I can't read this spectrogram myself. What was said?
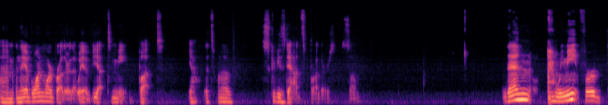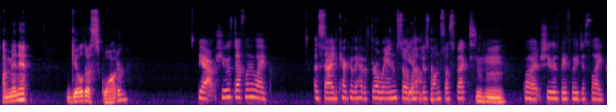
Um, and they have one more brother that we have yet to meet, but yeah, it's one of Scooby's dad's brothers. So then we meet for a minute Gilda Squatter. Yeah, she was definitely like a side character they had to throw in, so it Yeah. wasn't just one suspect. Mm-hmm. But she was basically just like,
